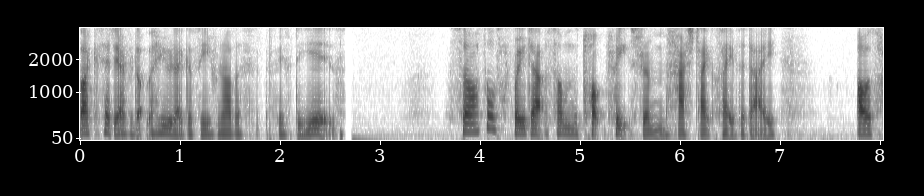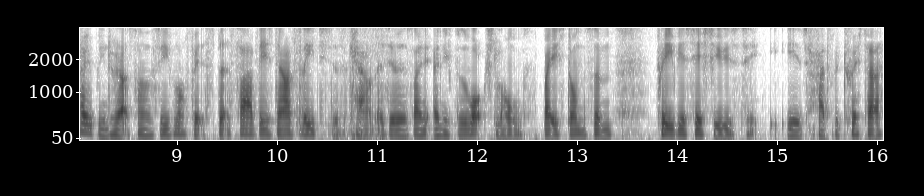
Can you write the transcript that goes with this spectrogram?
Like I said, he opened up the Who legacy for another 50 years. So I thought I'd read out some of the top tweets from hashtag Save the Day, I was hoping to read out some of Steve Moffat's, but sadly he's now deleted his account as it was only, only for the watch long, based on some previous issues he'd had with Twitter.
